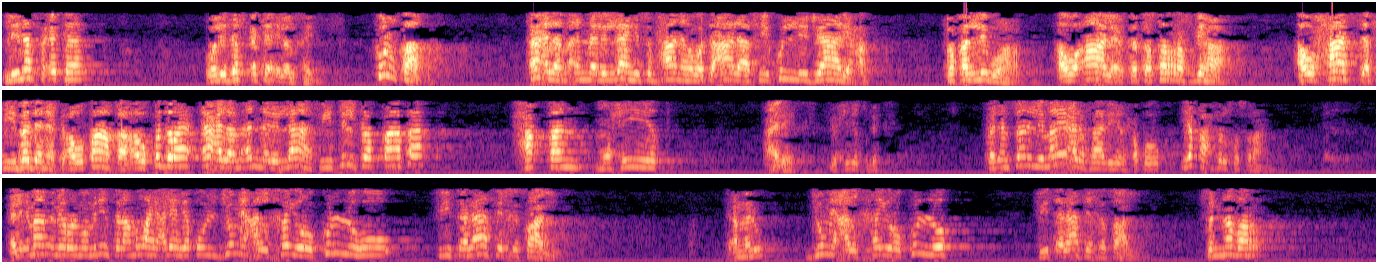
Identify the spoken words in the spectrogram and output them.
لنفعك ولدفعك إلى الخير. كل طاقة. أعلم أن لله سبحانه وتعالى في كل جارحة تقلبها أو آلة تتصرف بها أو حاسة في بدنك أو طاقة أو قدرة أعلم أن لله في تلك الطاقة حقا محيط عليك يحيط بك. فالإنسان اللي ما يعرف هذه الحقوق يقع في الخسران. الإمام أمير المؤمنين سلام الله عليه يقول جمع الخير كله في ثلاث خصال. تأملوا؟ جمع الخير كله في ثلاث خصال. في النظر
